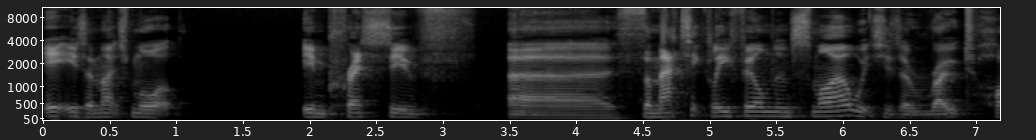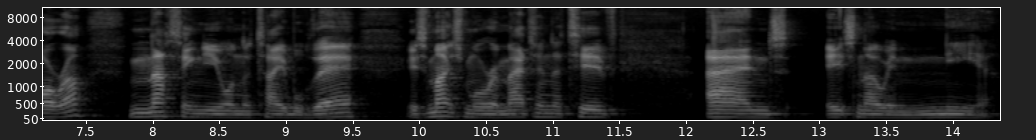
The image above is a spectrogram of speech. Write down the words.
it is a much more impressive uh, thematically filmed than Smile, which is a rote horror. Nothing new on the table there. It's much more imaginative, and it's nowhere near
